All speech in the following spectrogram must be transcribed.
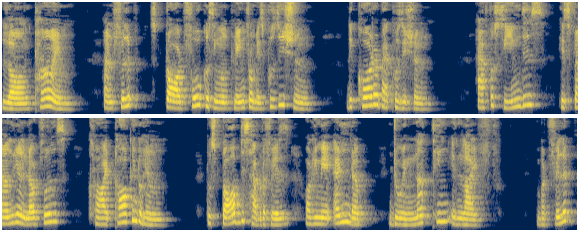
long time, and Philip stopped focusing on playing from his position, the quarterback position. After seeing this, his family and loved ones tried talking to him to stop this habit of his, or he may end up doing nothing in life. But Philip,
